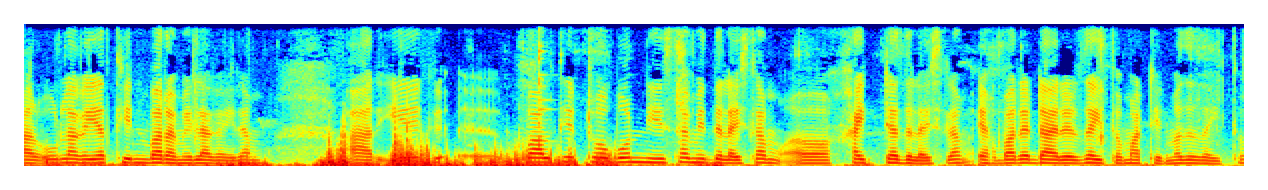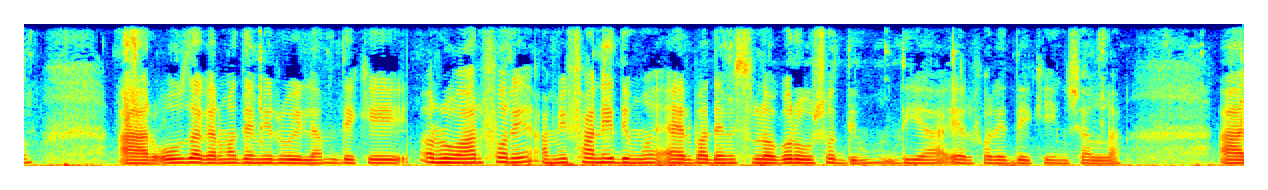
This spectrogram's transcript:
আর ও লাগাইয়া তিনবার আমি লাগাইলাম। আর ই বালতির টবর নিচ আমি দিলাইছিলাম খাইটটা দিলাইছিলাম, একবারে ডাইরেক্ট যাইতো, মাটির মাঝে যাইতো। আর ও জায়গার মাঝে আমি রইলাম, দেখে রোয়ার পরে আমি ফানি দিমু, এর বাদে আমি স্লগর ঔষধ দিমু, দিয়া এর এরপরে দেখি ইনশাল্লাহ। আর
